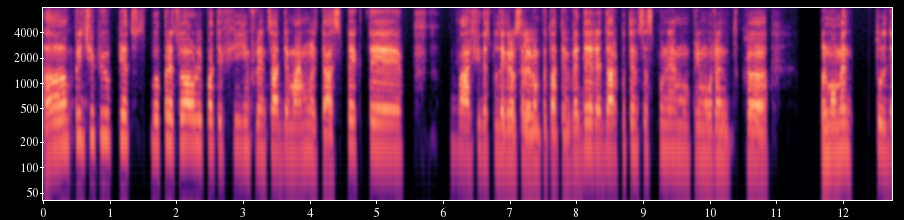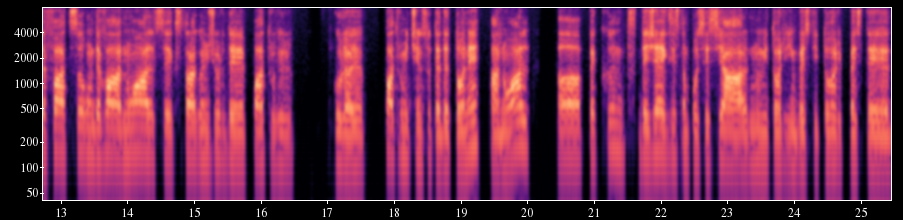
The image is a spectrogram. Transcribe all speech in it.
Uh, în principiu, prețul aurului poate fi influențat de mai multe aspecte ar fi destul de greu să le luăm pe toate în vedere, dar putem să spunem în primul rând că în momentul de față, undeva anual, se extrag în jur de 4500 de tone anual, pe când deja există în posesia numitori investitori peste 200.000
